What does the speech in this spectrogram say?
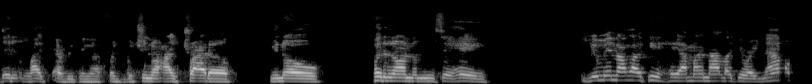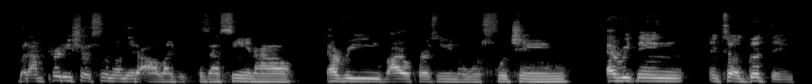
didn't like everything I. But you know, I try to, you know, put it on them and say, hey, you may not like it. Hey, I might not like it right now, but I'm pretty sure sooner or later I'll like it because I've seen how every viral person, you know, we're switching everything into a good thing.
